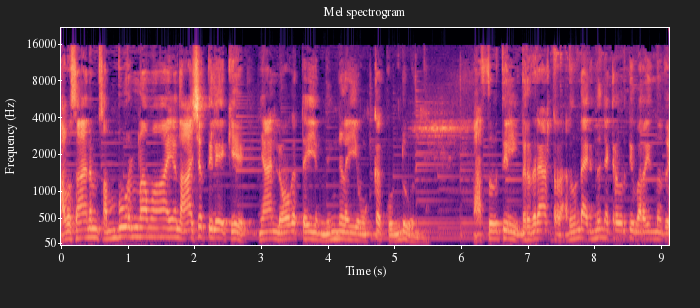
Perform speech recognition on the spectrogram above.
അവസാനം സമ്പൂർണമായ നാശത്തിലേക്ക് ഞാൻ ലോകത്തെയും നിങ്ങളെയും ഒക്കെ കൊണ്ടുവന്നു. വാസ്തവത്തിൽ ധൃതരാഷ്ട്രർ അതുകൊണ്ടായിരുന്നു ചക്രവർത്തി പറയുന്നത്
